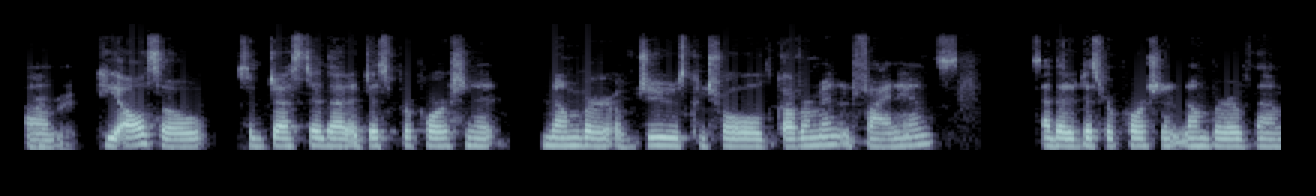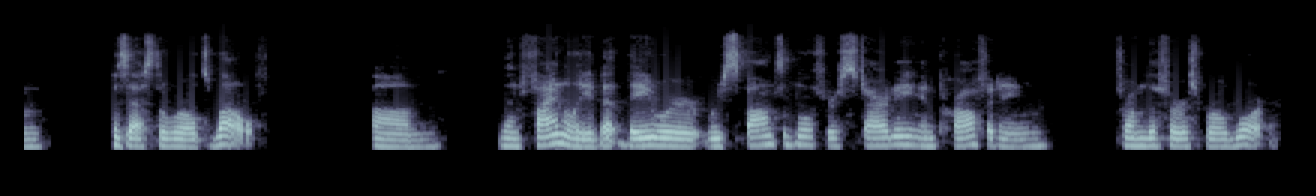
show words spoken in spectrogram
Um, right, right. He also suggested that a disproportionate number of Jews controlled government and finance, and that a disproportionate number of them possessed the world's wealth. Um, and then finally, that they were responsible for starting and profiting from the First World War.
